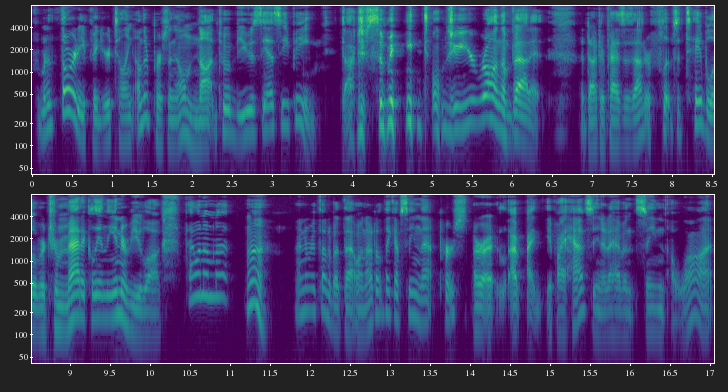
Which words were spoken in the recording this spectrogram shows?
from an authority figure telling other personnel not to abuse the SCP. Dr. Samiri told you you're wrong about it. A doctor passes out or flips a table over dramatically in the interview log. That one I'm not. Huh. I never thought about that one. I don't think I've seen that person. Or I, I, if I have seen it, I haven't seen a lot.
